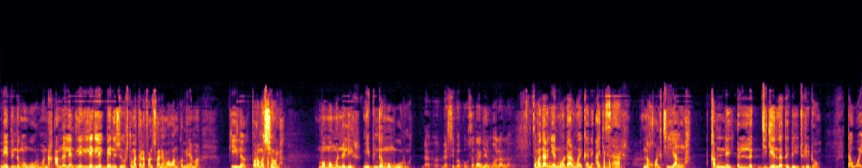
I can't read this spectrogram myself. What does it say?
mais bind moom wóoru ma ndax am na leen léeg-léeg benn jour sama téléphone sonné ma won ko mu ne ma. kii la promotion la moom moom mën na liir mais bindam moom wóoru ma. d'accord merci beaucoup sa dernier mot lan la. sama dernier mot daal mooy que ne Adji Sarr na xool ci yàlla xam ne ëllëg jigéen la te day juri doom te way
